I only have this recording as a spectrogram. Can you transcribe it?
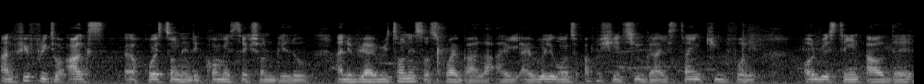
and feel free to ask a question in the comment section below. And if you are a returning subscriber, I, I really want to appreciate you guys. Thank you for always staying out there.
